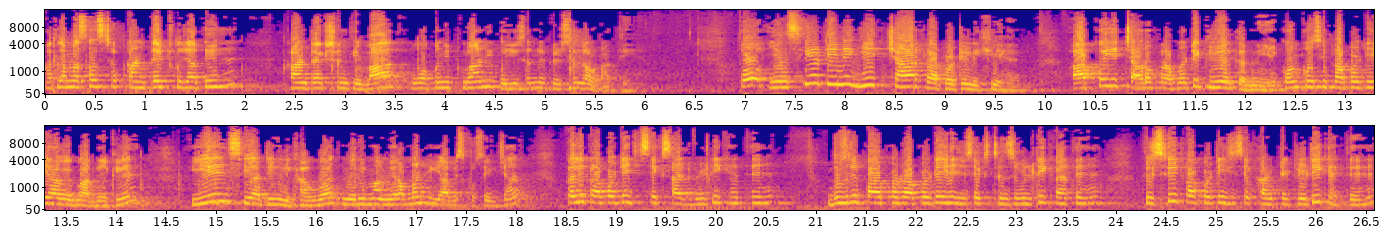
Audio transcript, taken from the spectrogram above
मतलब मसल्स जब कॉन्ट्रैक्ट हो जाती हैं कॉन्ट्रैक्शन के बाद वो अपनी पुरानी पोजीशन में फिर से लौट आती है। तो एनसीआरटी ने ये चार प्रॉपर्टी लिखी है। आपको ये चारों प्रॉपर्टी क्लियर करनी है। कौन कौन सी प्रॉपर्टी है, आप एक बार देख लें। ये एनसीआरटी ने लिखा हुआ है। मेरी मेरा मन है आप इसको सीख जाए पहली प्रॉपर्टी जिसे एक्साइटेबिलिटी कहते हैं। दूसरी प्रॉपर्टी है जिसे एक्सटेंसिबिलिटी कहते हैं। तीसरी प्रॉपर्टी जिसे कंटेक्टिविटी कहते हैं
